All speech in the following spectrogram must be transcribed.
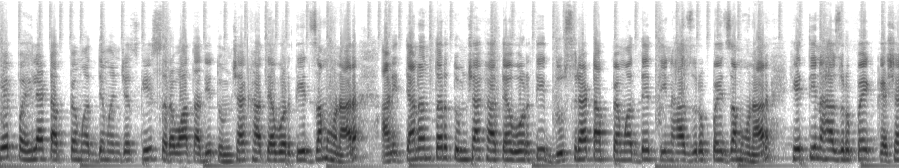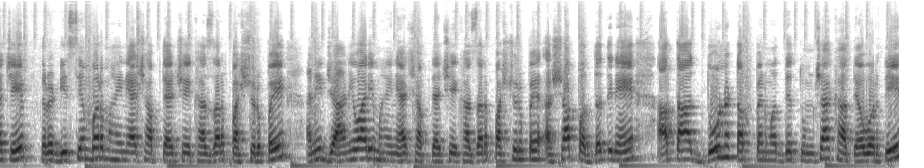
हे पहिल्या टप्प्यामध्ये म्हणजेच की सर्वात आधी तुमच्या खात्यावरती जमा होणार. आणि त्यानंतर तुमच्या खात्यावरती दुसऱ्या टप्प्यामध्ये तीन हजार रुपये जमा होणार. हे तीन हजार रुपये कशाचे? तर डिसेंबर महिन्याच्या हप्त्याचे एक हजार पाचशे रुपये आणि जानेवारी महिन्याच्या हप्त्याचे एक हजार पाचशे रुपये. अशा पद्धतीने आता दोन टप्प्यांमध्ये तुमच्या खात्यावरती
